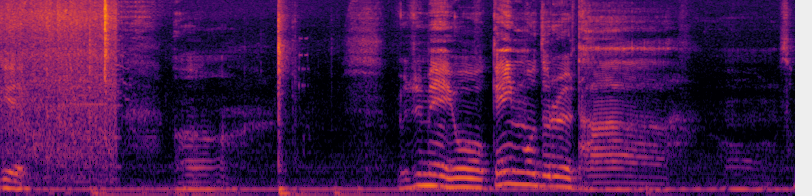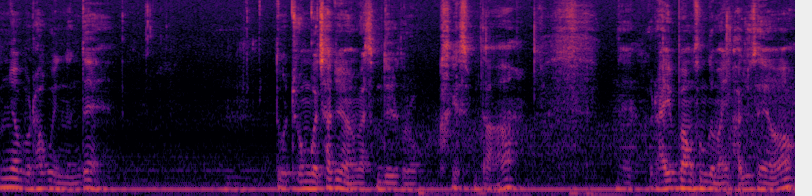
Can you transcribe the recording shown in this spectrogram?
이게 어 요즘에 요 게임 모드를 다 어, 섭렵을 하고 있는데 음, 또 좋은 거 찾으면 말씀드리도록 하겠습니다. 네, 그 라이브 방송도 많이 봐주세요.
